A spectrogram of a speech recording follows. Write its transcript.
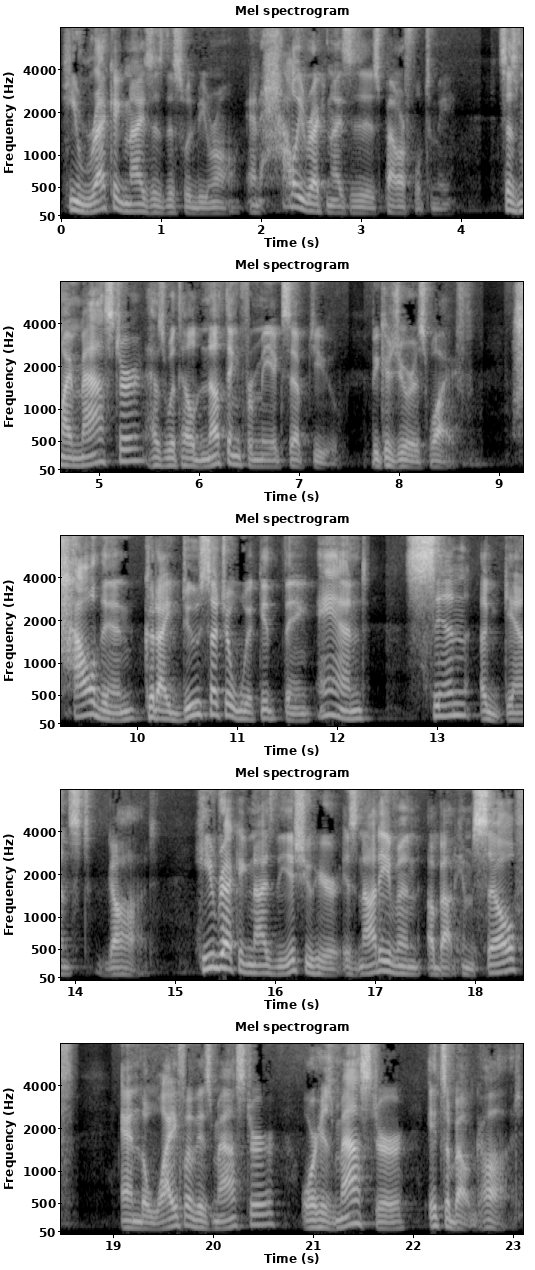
he recognizes this would be wrong. And how he recognizes it is powerful to me. It says, My master has withheld nothing from me except you, because you're his wife. How then could I do such a wicked thing and sin against God? He recognized the issue here is not even about himself and the wife of his master or his master, it's about God.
